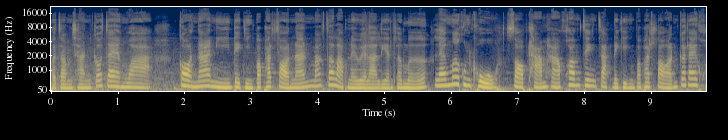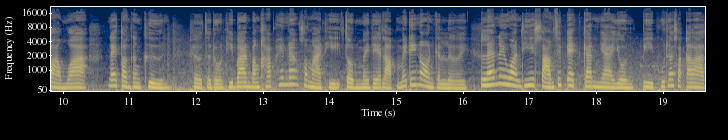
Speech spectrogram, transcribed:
ประจำชั้นก็แจ้งว่า ก่อนหน้านี้เด็กหญิงประพัดสอนนั้นมักจะหลับในเวลาเรียนเสมอ และเมื่อคุณครูสอบถามหาความจริงจากเด็กหญิงประพัดสอนก็ได้ความว่าในตอนกลางคืน เธอจะโดนที่บ้านบังคับให้นั่งสมาธิจนไม่ได้หลับไม่ได้นอนกันเลย และในวันที่ 31 กันยายน ปีพุทธศักราช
